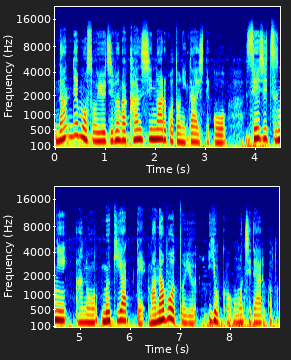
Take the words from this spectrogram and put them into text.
何でもそういう自分が関心のあることに対してこう誠実にあの向き合って学ぼうという意欲をお持ちであること。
